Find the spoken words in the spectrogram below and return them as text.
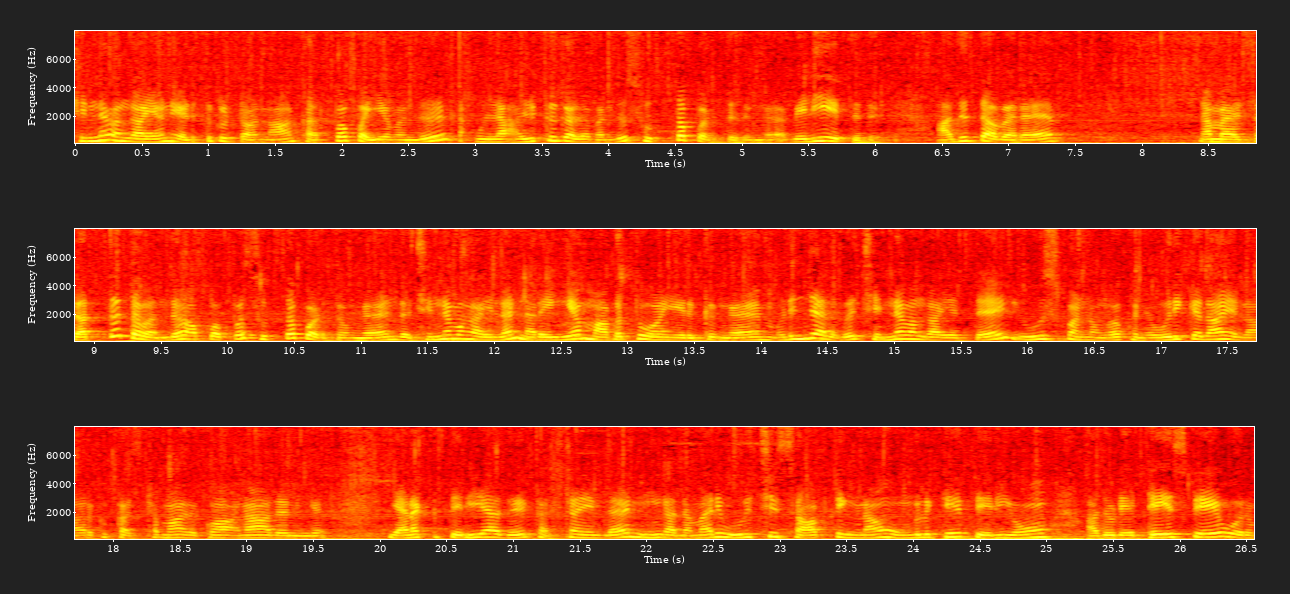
சின்ன வெங்காயம்னு எடுத்துக்கிட்டோன்னா கற்பப்பையை வந்து உள்ள அழுக்குகளை வந்து சுத்தப்படுத்துதுங்க வெளியேற்றுது அது தவிர நம்ம சத்தத்தை வந்து அப்பப்போ சுத்தப்படுத்துங்க. இந்த சின்ன வெங்காயத்தில் நிறைய மகத்துவம் இருக்குங்க. முடிஞ்ச அளவு சின்ன வெங்காயத்தை யூஸ் பண்ணுங்க. கொஞ்சம் உரிக்க தான் எல்லாருக்கும் கஷ்டமாக இருக்கும். ஆனால் அதை நீங்கள் எனக்கு தெரியாது. கஷ்டம் இல்லை. நீங்கள் அந்த மாதிரி உரித்து சாப்பிட்டிங்கன்னா உங்களுக்கே தெரியும். அதோடைய டேஸ்ட்டே ஒரு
